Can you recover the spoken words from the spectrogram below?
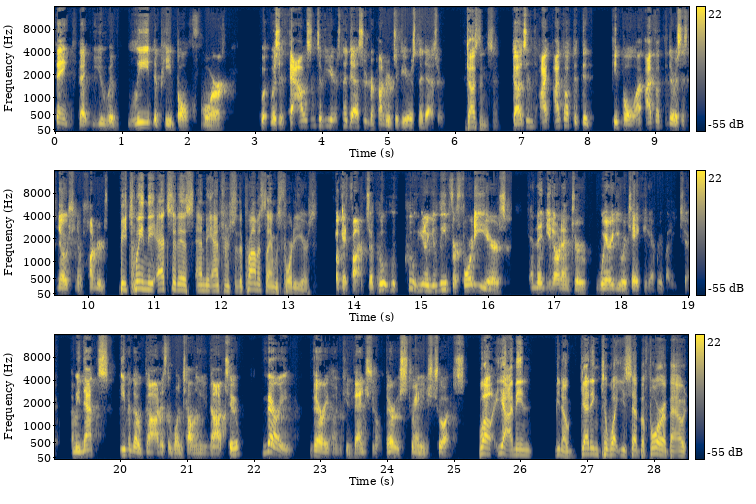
think that you would lead the people for was it thousands of years in the desert or hundreds of years in the desert? Dozens. Dozens. I, I thought that the people. I thought that there was this notion of hundreds between the Exodus and the entrance to the Promised Land was forty years. Okay, fine. So who, who, who you know, you lead for forty years, and then you don't enter where you were taking everybody to. I mean, that's even though God is the one telling you not to. Very, very unconventional. Very strange choice. Well, yeah. I mean, you know, getting to what you said before about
